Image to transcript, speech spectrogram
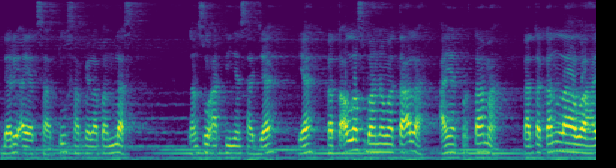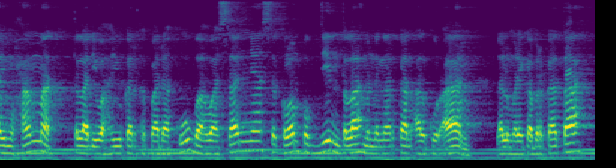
dari ayat 1 sampai 18. Langsung artinya saja ya. Kata Allah Subhanahu wa taala ayat pertama, katakanlah wahai Muhammad telah diwahyukan kepadaku bahwasannya sekelompok jin telah mendengarkan Al-Qur'an. Lalu mereka berkata,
